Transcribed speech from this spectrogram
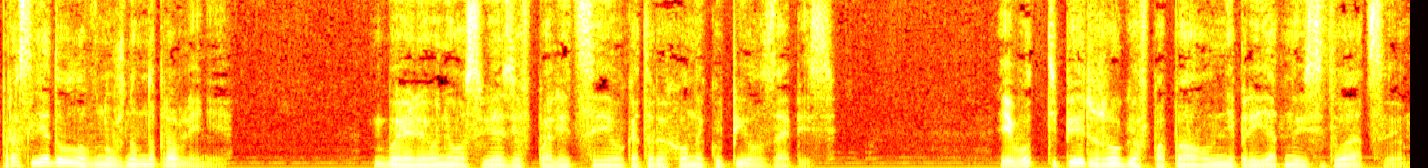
проследовала в нужном направлении. Были у него связи в полиции, у которых он и купил запись. И вот теперь Рогов попал в неприятную ситуацию.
